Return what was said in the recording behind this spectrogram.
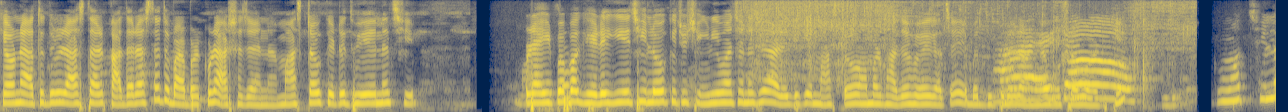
কেননা এত দূরে রাস্তা আর কাদা রাস্তা, তো বারবার করে আসা যায় না। মাছটাও কেটে ধুয়ে এনেছি। রাইট পাপা ঘেরে গিয়েছিল, কিছু চিংড়ি মাছ এনেছে, আর এদিকে মাছটাও আমার ভাজা হয়ে গেছে, এবার দুপুরে রান্না বসাবো আর কি। ঘুমাচ্ছিল?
